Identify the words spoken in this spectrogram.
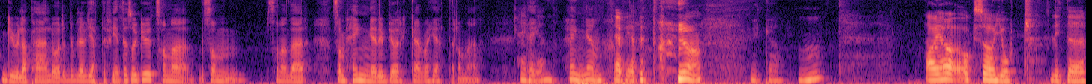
gula pärlor. Det blev jättefint. Det såg ut såna, som såna där som hänger i björkar. Vad heter de? Här? Hängen. Hängen. Jag vet inte. ja. Vilka? Mm. Ja, jag har också gjort lite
